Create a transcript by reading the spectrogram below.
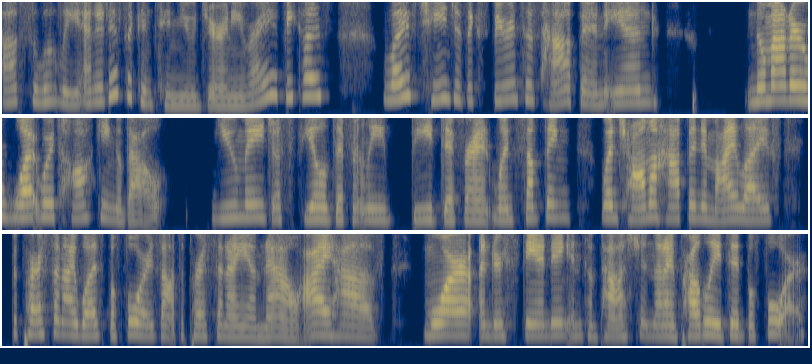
Absolutely. And it is a continued journey, right? Because life changes, experiences happen, and no matter what we're talking about, you may just feel differently, be different. When something, when trauma happened in my life, the person I was before is not the person I am now. I have more understanding and compassion than I probably did before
